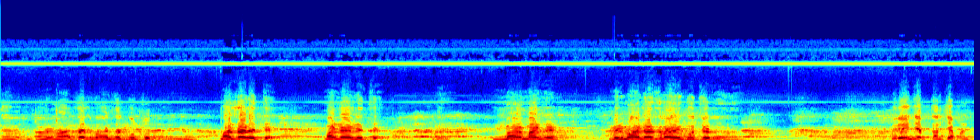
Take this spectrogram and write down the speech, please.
నేను మీరు మాట్లాడి మాట్లాడి కూర్చోండి మాట్లాడైతే మాట్లాడైతే మాట్లాడి మీరు మాట్లాడితే మరి కూర్చోండి మీరేం చెప్తారు చెప్పండి.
